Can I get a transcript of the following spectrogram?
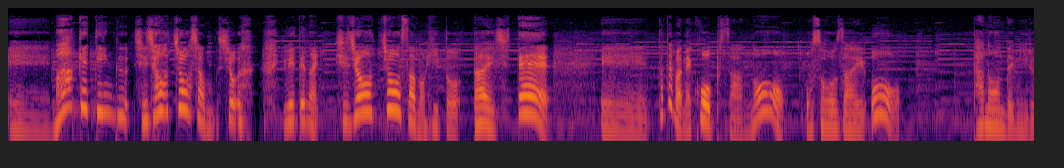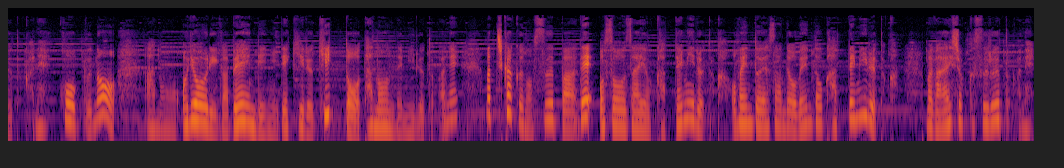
えーマーケティング市場調査のしょ 言えてない。市場調査の日と題して、えー例えばねコープさんのお惣菜を頼んでみるとかね。コープのあのお料理が便利にできるキットを頼んでみるとかね、まあ、近くのスーパーでお惣菜を買ってみるとかお弁当屋さんでお弁当を買ってみるとか、まあ、外食するとかね、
